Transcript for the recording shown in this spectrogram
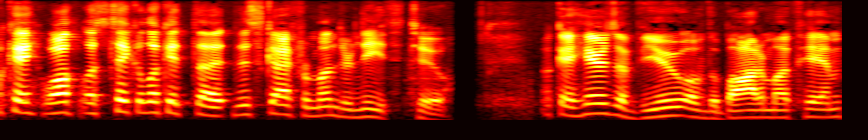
Okay, well, let's take a look at the, this guy from underneath, too. Okay, here's a view of the bottom of him.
